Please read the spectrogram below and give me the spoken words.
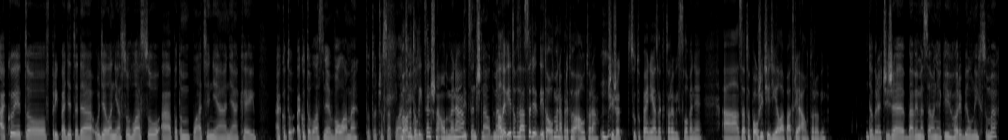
Ako je to v prípade teda udelenia súhlasu a potom platenia nejakej ako to, ako to vlastne voláme, toto, čo sa platí? Voláme to licenčná odmena. Licenčná odmena. Ale je to v zásade, je to odmena pre toho autora. Uh-huh. Čiže sú tu peniaze, ktoré vyslovene a za to použitie diela patria autorovi. Dobre, čiže bavíme sa o nejakých horibilných sumách?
